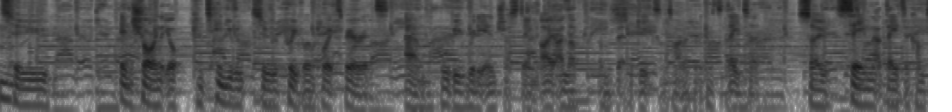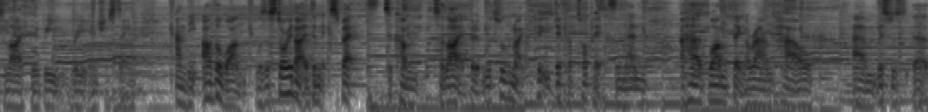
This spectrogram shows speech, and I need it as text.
to ensuring that you're continuing to improve your employee experience um, will be really interesting. I, I love, I'm a bit of a geek sometimes when it comes to data. So seeing that data come to life will be really interesting. And the other one was a story that I didn't expect to come to light, but it was talking about completely different topics. And then I heard one thing around how um, this was uh,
